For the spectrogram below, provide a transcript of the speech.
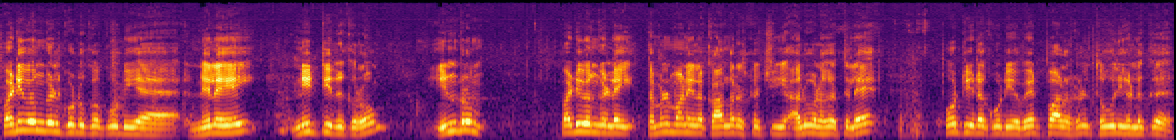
படிவங்கள் கொடுக்கக்கூடிய நிலையை நீட்டியிருக்கிறோம். இன்றும் படிவங்களை தமிழ் மாநில காங்கிரஸ் கட்சி அலுவலகத்திலே போட்டியிடக்கூடிய வேட்பாளர்கள் தொகுதிகளுக்கு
